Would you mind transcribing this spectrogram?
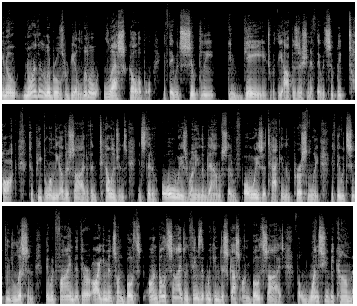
You know, Northern liberals would be a little less gullible if they would simply engage with the opposition, if they would simply talk to people on the other side of intelligence instead of always running them down, instead of always attacking them personally, if they would simply listen, they would find that there are arguments on both on both sides and things that we can discuss on both sides. But once you become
